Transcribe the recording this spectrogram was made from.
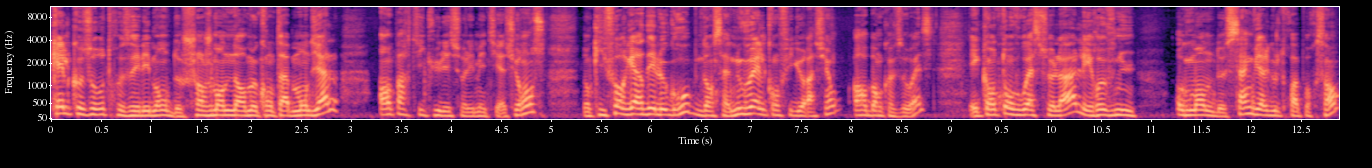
Quelques autres éléments de changement de normes comptables mondiales, en particulier sur les métiers assurance. Donc il faut regarder le groupe dans sa nouvelle configuration, hors Bank of the West. Et quand on voit cela, les revenus augmentent de 5,3%,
